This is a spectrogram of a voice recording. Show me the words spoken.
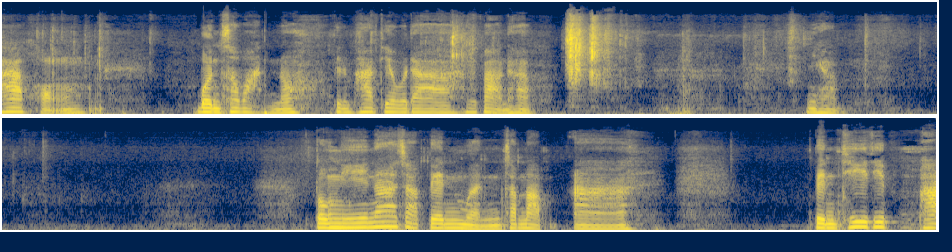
ภาพของบนสวรรค์เนาะ เป็นภาพเทวดาหรือเปล่านะครับ นี่ครับ ต รงนี้น่าจะเป็นเหมือนสำหรับอ่าเป็นที่ที่พระ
